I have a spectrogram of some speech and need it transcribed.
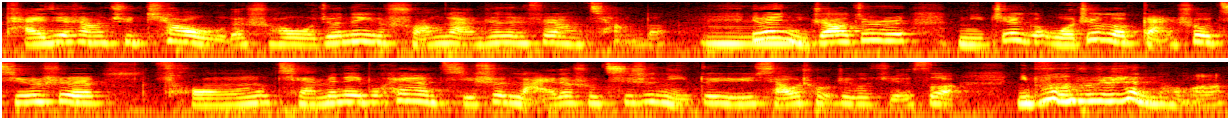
台阶上去跳舞的时候，我觉得那个爽感真的是非常强的。嗯，因为你知道，就是你这个我这个感受，其实是从前面那部《黑暗骑士》来的时候，其实你对于小丑这个角色，你不能说是认同啊，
